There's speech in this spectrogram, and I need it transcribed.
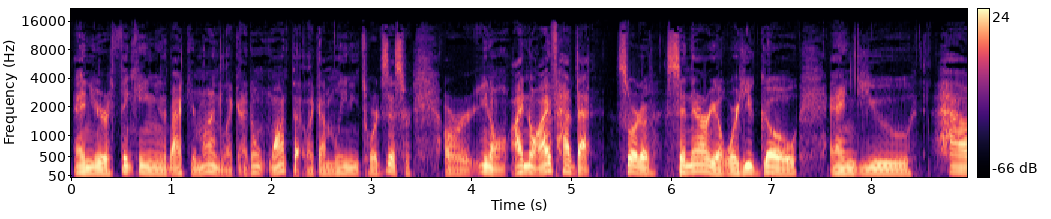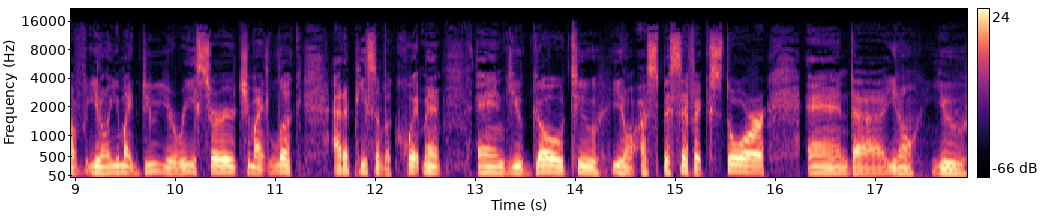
and you're thinking in the back of your mind like i don't want that like i'm leaning towards this or or you know i know i've had that sort of scenario where you go and you have, you know, you might do your research, you might look at a piece of equipment and you go to, you know, a specific store and, uh, you know, you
